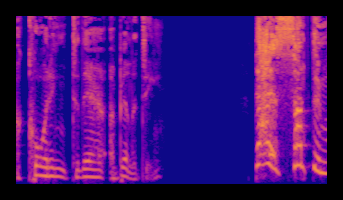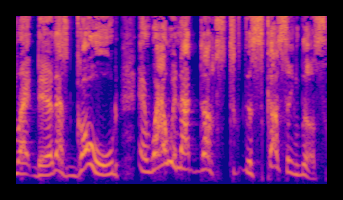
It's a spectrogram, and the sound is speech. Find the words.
according to their ability? That is something right there. That's gold. And why we're not discussing this?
